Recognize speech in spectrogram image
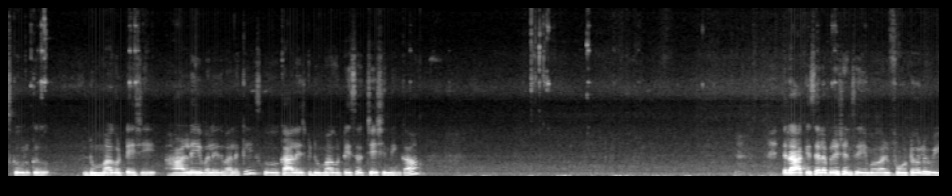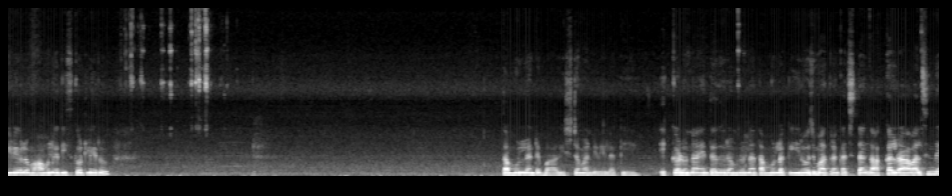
స్కూల్కు డుమ్మా కొట్టేసి హాలిడే ఇవ్వలేదు వాళ్ళకి. స్కూ కాలేజీకి డుమ్మా కొట్టేసి వచ్చేసింది ఇంకా. రాఖీ సెలబ్రేషన్స్ ఏమో కానీ ఫోటోలు వీడియోలు మామూలుగా తీసుకోవట్లేరు. తమ్ముళ్ళు అంటే బాగా ఇష్టం అండి వీళ్ళకి. ఎక్కడున్నా ఎంత దూరంలో ఉన్నా తమ్ముళ్ళకి ఈరోజు మాత్రం ఖచ్చితంగా అక్కలు రావాల్సిందే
